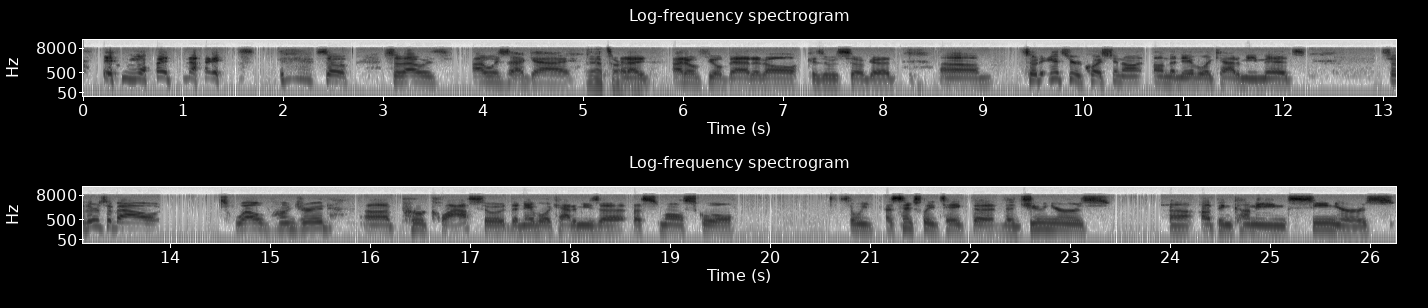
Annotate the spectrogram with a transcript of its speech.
in one night. So, so that was, I was that guy. That's all right. And I, I don't feel bad at all because it was so good. Um, so to answer your question on, on the Naval Academy mids, so there's about 1,200 uh, per class. So the Naval Academy is a, a small school. So we essentially take the, the juniors, uh, up and coming seniors,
